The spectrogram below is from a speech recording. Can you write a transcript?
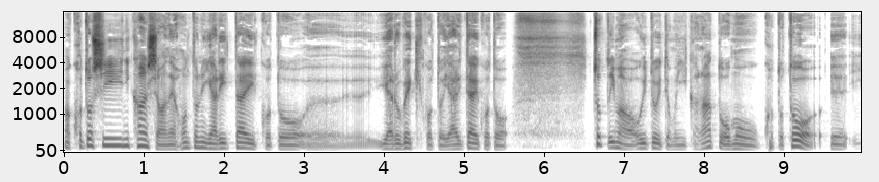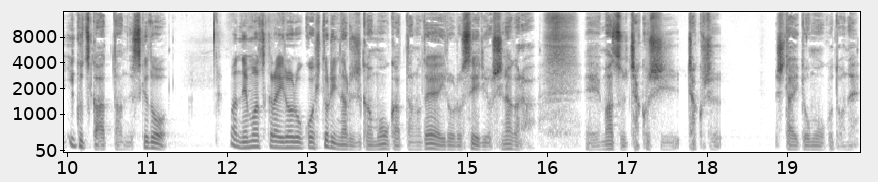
まあ、今年に関してはね本当にやりたいことやるべきことやりたいことちょっと今は置いといてもいいかなと思うことと、えー、いくつかあったんですけどまあ、年末からいろいろこう一人になる時間も多かったのでいろいろ整理をしながら、えー、まず着手着手したいと思うことをね、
